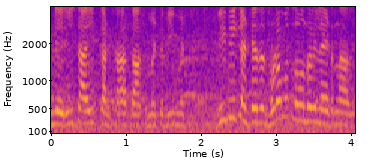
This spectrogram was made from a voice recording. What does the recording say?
ਹਨੇਰੀ ਤਾਂ ਆਈ ਘੰਟਾ 10 ਮਿੰਟ 20 ਮਿੰਟ 20 20 ਘੰਟੇ ਤਾਂ ਥੋੜਾ ਮਤਲਬ ਹੁੰਦਾ ਵੀ ਲਾਈਟ ਨਾ ਆਵੇ।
